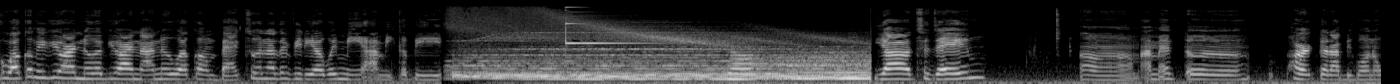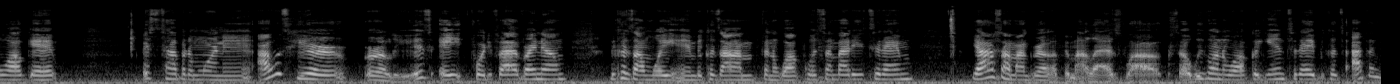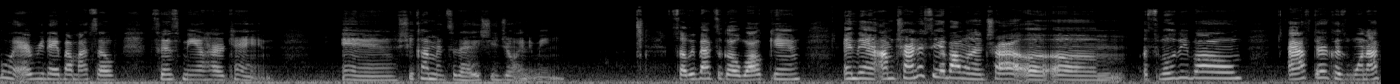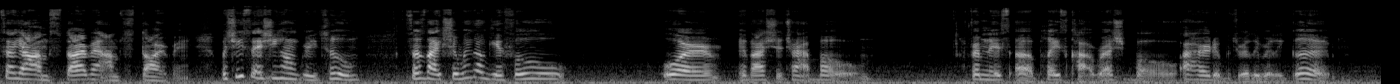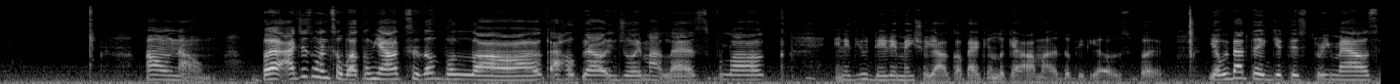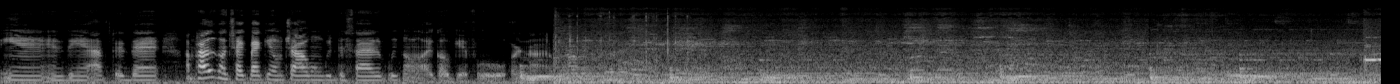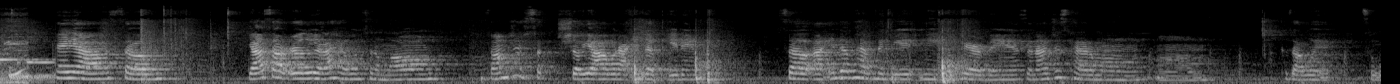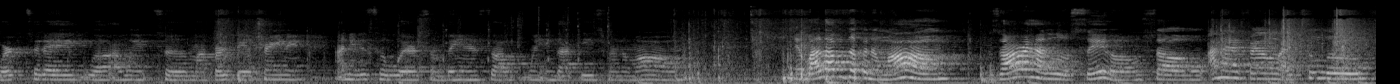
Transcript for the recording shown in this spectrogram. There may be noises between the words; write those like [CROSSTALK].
welcome if you are new if you are not new welcome back to another video with me amika b. Y'all today um i'm at the park that i be going to walk at. It's top of the morning. I was here early. It's 8 45 right now because i'm waiting because i'm gonna walk with somebody today y'all saw my girl up in my last vlog. So we're gonna walk again today because i've been going every day by myself since me and her came. And she coming today. She joining me. So we about to go walking. And then i'm trying to see if i want to try a um a smoothie bowl after because when i tell y'all i'm starving i'm starving. But she said she hungry too. So it's like should we go get food or if i should try a bowl from this uh, place called Rush Bowl. I heard it was really, really good. I don't know. But I just wanted to welcome y'all to the vlog. I hope y'all enjoyed my last vlog. And if you didn't, make sure y'all go back and look at all my other videos. But yeah, we about to get this three miles in. And then after that, I'm probably going to check back in with y'all when we decide if we going to like go get food or not. Hey y'all, so y'all saw earlier I had went to the mall. So I'm just show y'all what I end up getting. So I end up having to get me a pair of Vans and I just had them on um cause I went to work today. Well, I went to my first day of training. I needed to wear some Vans, so I went and got these from the mall. And while I was up in the mall, Zara had a little sale. So I had found like two little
